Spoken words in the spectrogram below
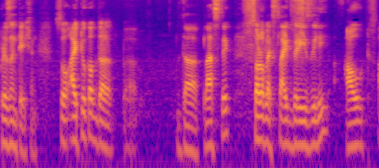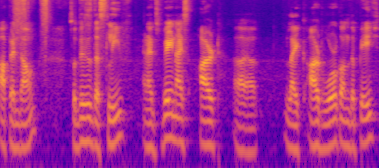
presentation. So I took up the, uh, the plastic, sort of like slides very easily out, up and down. So this is the sleeve and it's very nice art, uh, like artwork on the page.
